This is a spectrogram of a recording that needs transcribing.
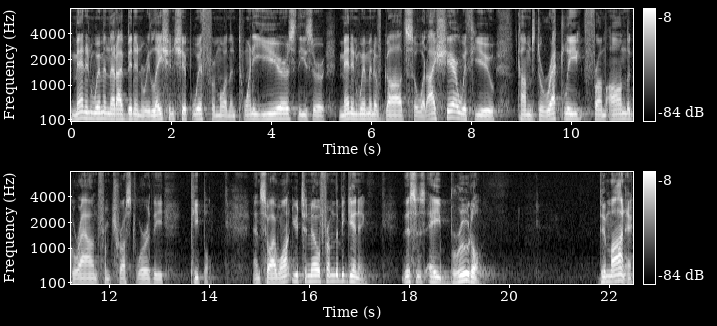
men and women that I've been in relationship with for more than 20 years. These are men and women of God. So what I share with you comes directly from on the ground from trustworthy people. And so I want you to know from the beginning this is a brutal, demonic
